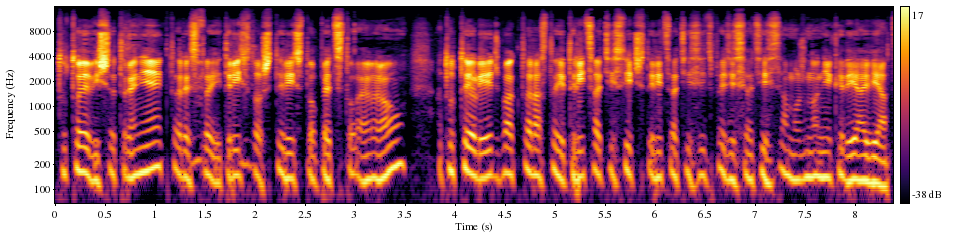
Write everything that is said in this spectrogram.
Toto je vyšetrenie, ktoré stojí 300, 400, 500 eur a toto je liečba, ktorá stojí 30 tisíc, 40 tisíc, 50 tisíc a možno niekedy aj viac.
